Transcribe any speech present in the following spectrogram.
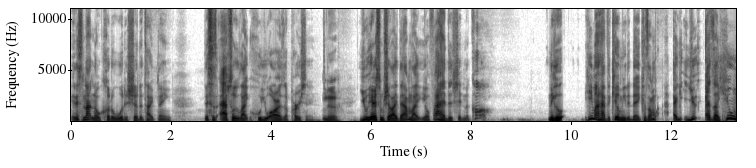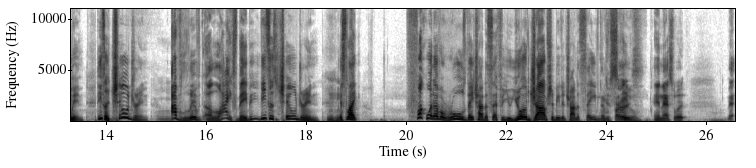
it's not no coulda, woulda, shoulda type thing. This is absolutely like who you are as a person. no, You hear some shit like that, I'm like, yo, if I had this shit in the car, nigga, he might have to kill me today because I'm I, you as a human. These are children. Mm-hmm. I've lived a life, baby. These is children. Mm-hmm. It's like fuck whatever rules they try to set for you. Your job should be to try to save them first. save 'em. and that's what that,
